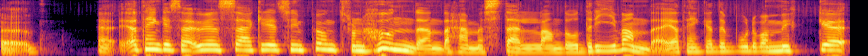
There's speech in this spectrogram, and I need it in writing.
Eh, jag tänker så här, ur en säkerhetssynpunkt från hunden, det här med ställande och drivande. Jag tänker att det borde vara mycket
